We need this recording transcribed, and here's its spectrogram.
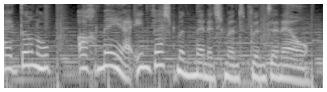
Kijk dan op achmeainvestmentmanagement.nl.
